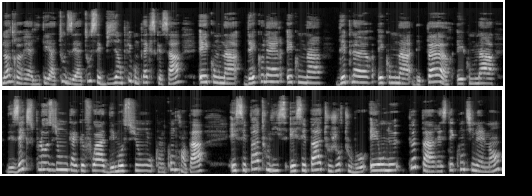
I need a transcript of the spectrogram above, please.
notre réalité à toutes et à tous est bien plus complexe que ça, et qu'on a des colères, et qu'on a des pleurs, et qu'on a des peurs, et qu'on a des explosions quelquefois d'émotions qu'on ne comprend pas, et c'est pas tout lisse, et c'est pas toujours tout beau, et on ne peut pas rester continuellement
